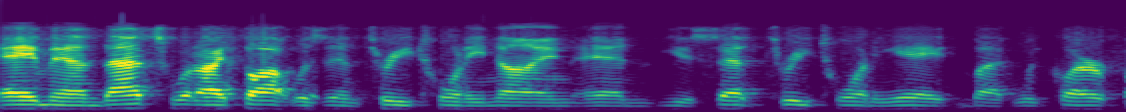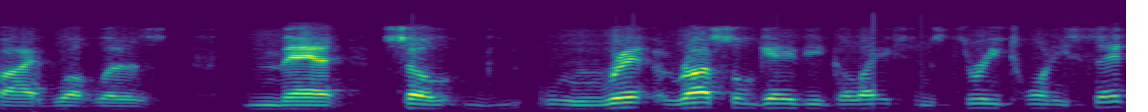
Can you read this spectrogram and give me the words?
Amen. That's what I thought was in 329, and you said 328, but we clarified what was meant. So Russell gave you Galatians 3:26,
